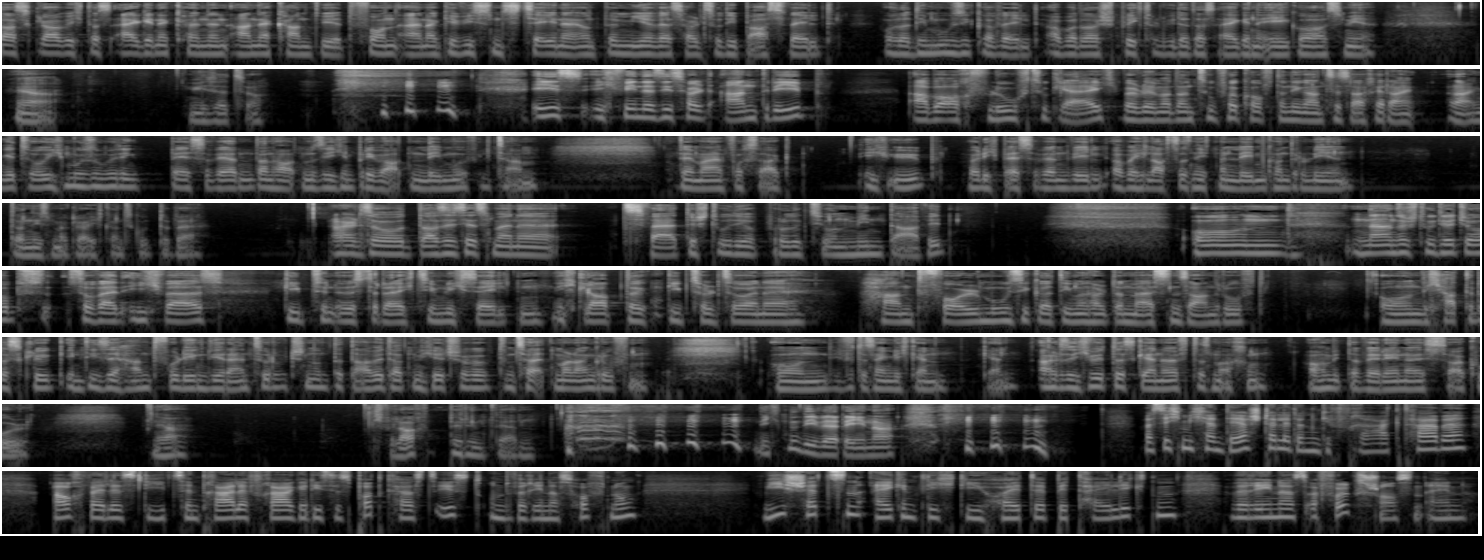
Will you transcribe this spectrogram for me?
dass, glaube ich, das eigene Können anerkannt wird von einer gewissen Szene. Und bei mir wäre es halt so die Basswelt oder die Musikerwelt. Aber da spricht halt wieder das eigene Ego aus mir. Ja, wie ist halt so. ist, ich finde, es ist halt Antrieb, aber auch Fluch zugleich, weil wenn man dann zu verkauft an die ganze Sache rein, reingeht, so ich muss unbedingt besser werden, dann haut man sich im privaten Leben nur viel zusammen. Wenn man einfach sagt, ich übe, weil ich besser werden will, aber ich lasse das nicht mein Leben kontrollieren, dann ist man gleich ganz gut dabei. Also, das ist jetzt meine zweite Studioproduktion mit David. Und nein, so Studiojobs, soweit ich weiß, gibt es in Österreich ziemlich selten. Ich glaube, da gibt es halt so eine Handvoll Musiker, die man halt dann meistens anruft. Und ich hatte das Glück, in diese Handvoll irgendwie reinzurutschen und der David hat mich jetzt schon zum zweiten Mal angerufen. Und ich würde das eigentlich gern, gern. Also ich würde das gerne öfters machen. Auch mit der Verena ist so cool. Ja. Ich will auch berühmt werden. Nicht nur die Verena. Was ich mich an der Stelle dann gefragt habe, auch weil es die zentrale Frage dieses Podcasts ist und Verenas Hoffnung, wie schätzen eigentlich die heute Beteiligten Verenas Erfolgschancen ein?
